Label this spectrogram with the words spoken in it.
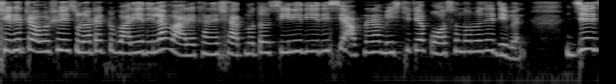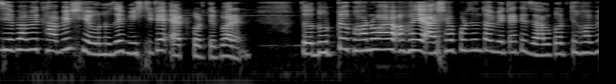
সেক্ষেত্রে অবশ্যই চুলাটা একটু বাড়িয়ে দিলাম। আর এখানে স্বাদ মতো চিনি দিয়ে দিচ্ছি আপনারা মিষ্টিটা পছন্দ অনুযায়ী দিবেন। যে যেভাবে খাবে সে অনুযায়ী মিষ্টিটা অ্যাড করতে পারেন। তো দুধটা ঘন হয়ে আসা পর্যন্ত আমি এটাকে জাল করতে হবে,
